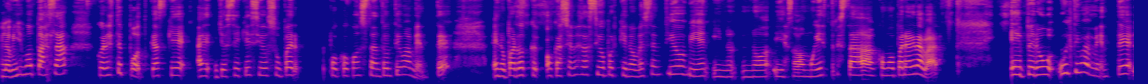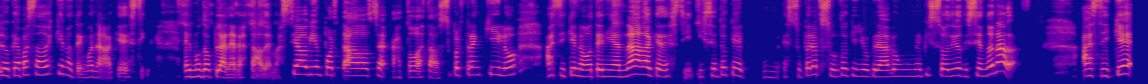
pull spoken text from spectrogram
Lo mismo pasa con este podcast que yo sé que he sido súper poco constante últimamente. En un par de ocasiones ha sido porque no me he sentido bien y, no, no y estaba muy estresada como para grabar. Eh, pero últimamente lo que ha pasado es que no tengo nada que decir. El mundo planner ha estado demasiado bien portado, o sea, todo ha estado súper tranquilo, así que no tenía nada que decir. Y siento que mm, es súper absurdo que yo grabe un episodio diciendo nada. Así que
